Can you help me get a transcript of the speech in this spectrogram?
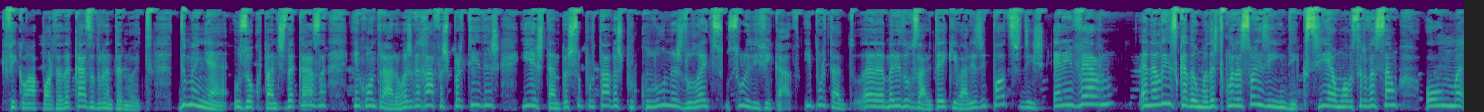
que ficam à porta da casa durante a noite. De manhã, os ocupantes da casa encontraram as garrafas partidas e as tampas suportadas por colunas de leite solidificado. E, portanto, a Maria do Rosário tem aqui várias hipóteses. Diz: era inverno, Analise cada uma das declarações e indique se é uma observação ou uma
